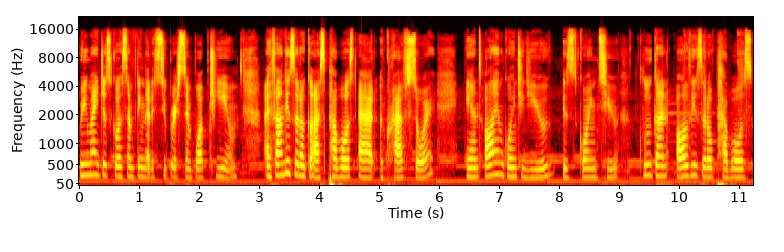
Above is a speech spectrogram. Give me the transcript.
or you might just go something that is super simple up to you. I found these little glass pebbles at a craft store and all I am going to do is going to glue gun all these little pebbles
